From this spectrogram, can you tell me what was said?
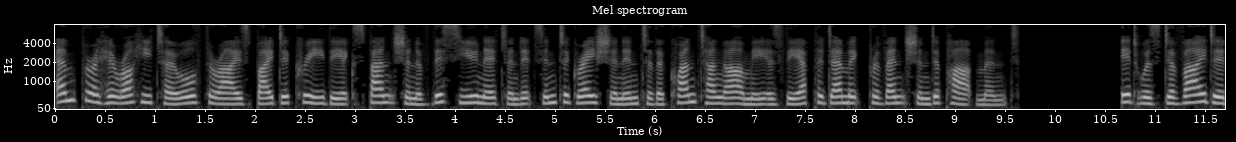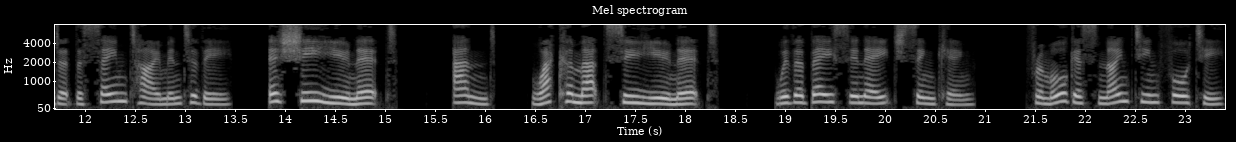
Emperor Hirohito authorized by decree the expansion of this unit and its integration into the Kwantung Army as the Epidemic Prevention Department. It was divided at the same time into the Ishii Unit and Wakamatsu Unit, with a base in Hsinking. From August 1940,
